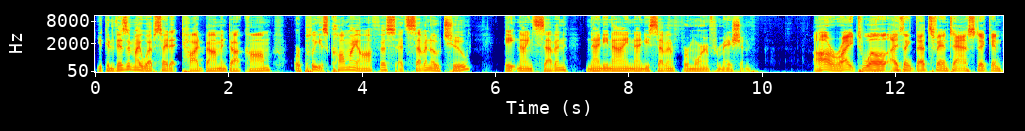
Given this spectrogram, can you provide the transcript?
You can visit my website at toddbauman.com or please call my office at 702 897 9997 for more information. All right. Well, I think that's fantastic. And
